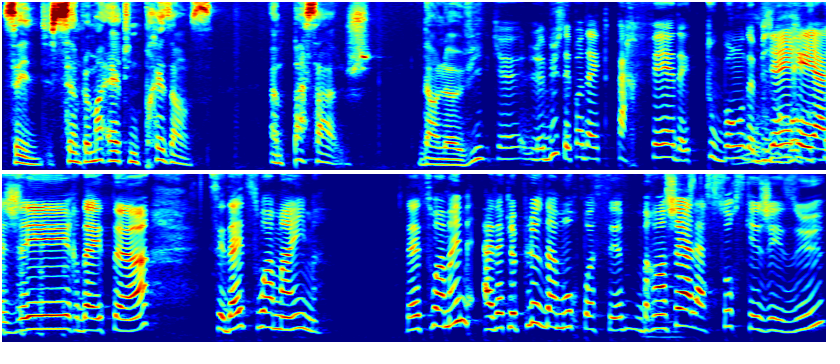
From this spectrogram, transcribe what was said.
C'est simplement être une présence, un passage dans leur vie. Que le but, c'est pas d'être parfait, d'être tout bon, de bien réagir, d'être. Hein? c'est d'être soi-même. D'être soi-même avec le plus d'amour possible, branché à la source qui est Jésus,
